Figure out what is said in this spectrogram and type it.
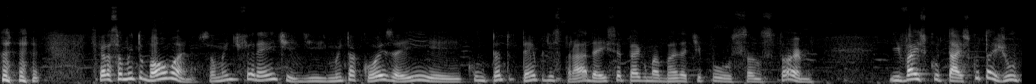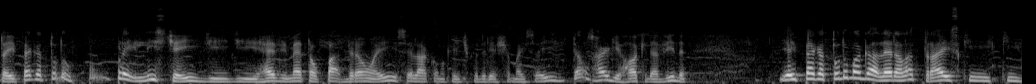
Os caras são muito bons, mano. São muito diferentes de muita coisa aí. E com tanto tempo de estrada, aí você pega uma banda tipo Sunstorm e vai escutar. Escuta junto aí. Pega todo um playlist aí de, de heavy metal padrão aí. Sei lá como que a gente poderia chamar isso aí. Até uns hard rock da vida. E aí pega toda uma galera lá atrás que, que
